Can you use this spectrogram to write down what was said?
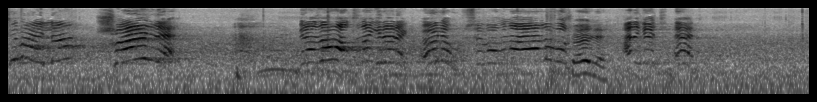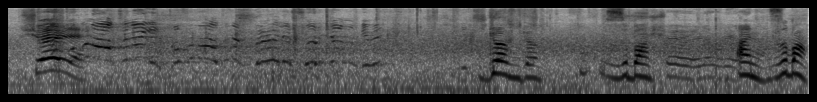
Şurayla şöyle. Biraz daha altına girerek öyle vur. Sivamını ayarla vur. Şöyle. Hadi geç. Evet. Şöyle. Topun altına gir. Topun altına böyle sürtüyorsunuz gibi. Göm göm. Zıban. Şöyle. Aynen zıban.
